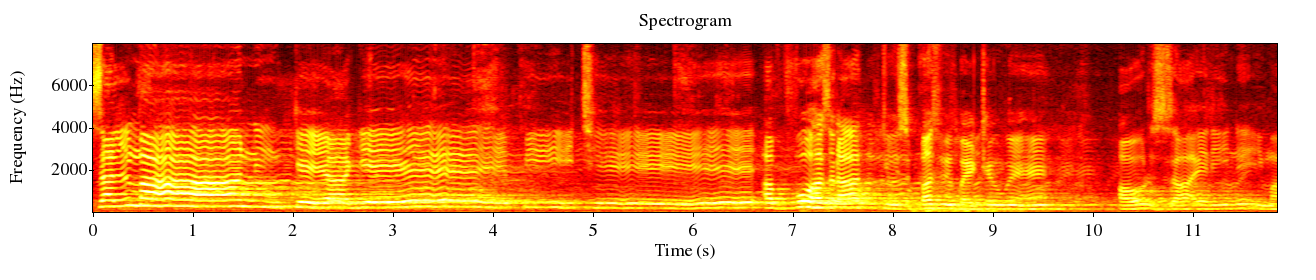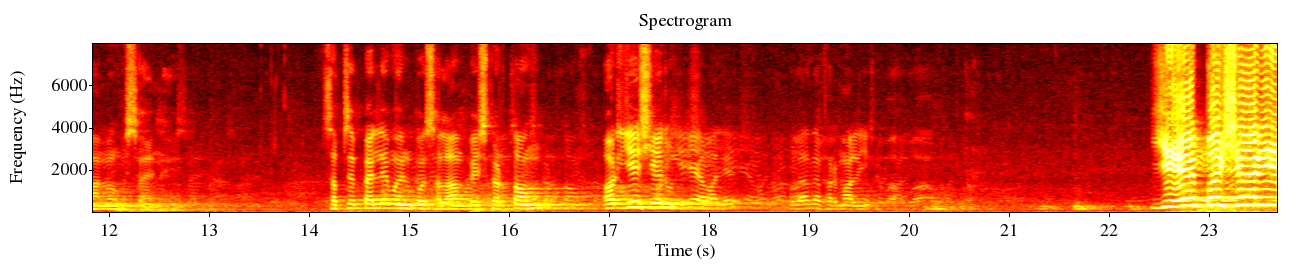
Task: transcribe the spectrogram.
सलमान के आगे पीछे। अब वो हजरात जो इस बस में बैठे हुए हैं और ज़ायरीन इमाम हुसैन हैं। सबसे पहले मैं इनको सलाम पेश करता हूँ और ये शेर उनके हवाले बुलादा फरमा लीजिए ये बशरी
